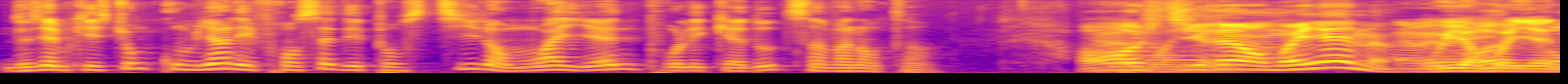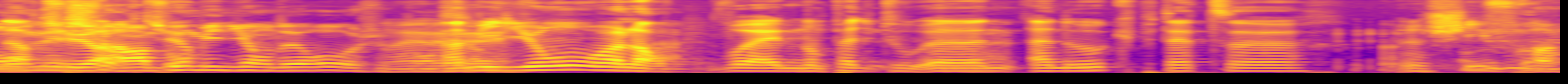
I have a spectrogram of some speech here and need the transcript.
deuxième question combien les Français dépensent-ils en moyenne pour les cadeaux de Saint-Valentin? Oh, Ah, je dirais en moyenne. Ah Oui, en moyenne. On est Arthur, sur un bon million d'euros, je Ouais, pense. Un million Alors, ouais, non, pas du tout. Euh, Anouk, peut-être euh, un chiffre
